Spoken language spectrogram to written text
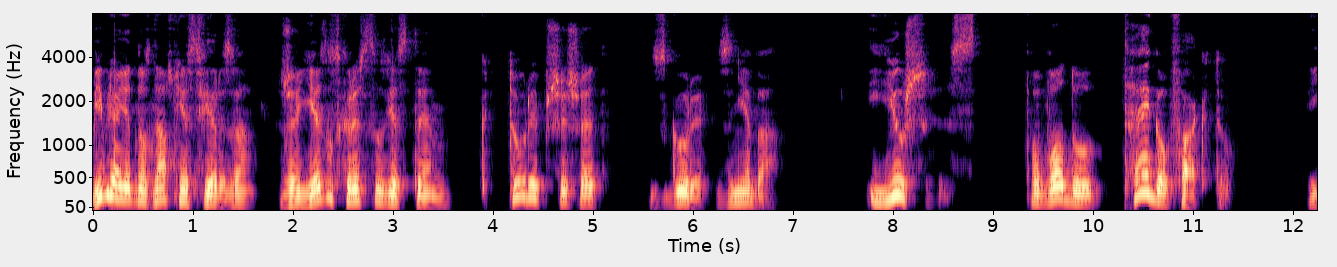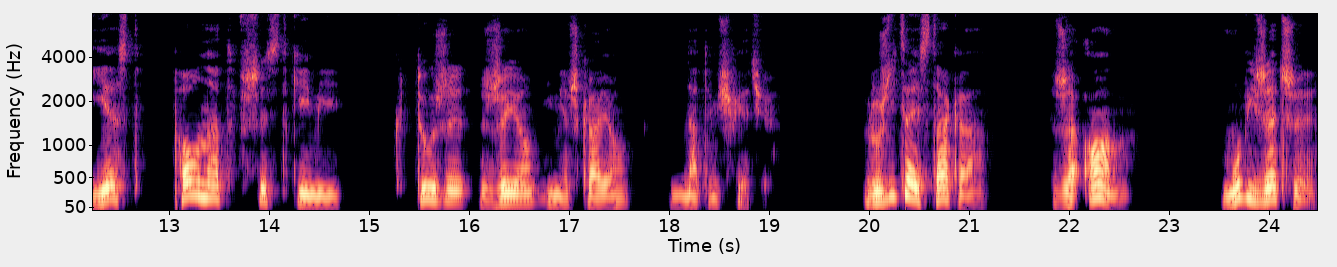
Biblia jednoznacznie stwierdza, że Jezus Chrystus jest tym, który przyszedł z góry, z nieba. I już z powodu tego faktu jest ponad wszystkimi, którzy żyją i mieszkają na tym świecie. Różnica jest taka, że On mówi rzeczy,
